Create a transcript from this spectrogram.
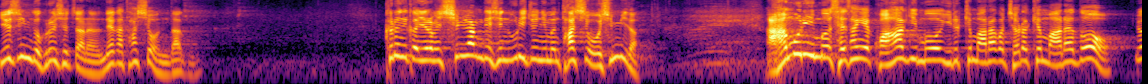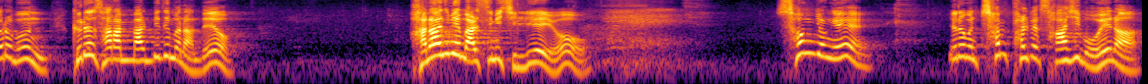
예수님도 그러셨잖아요. 내가 다시 온다고. 그러니까 여러분 신랑 대신 우리 주님은 다시 오십니다. 아무리 뭐 세상에 과학이 뭐 이렇게 말하고 저렇게 말해도 여러분 그런 사람 말 믿으면 안 돼요. 하나님의 말씀이 진리예요. 성경에 여러분 1845회나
